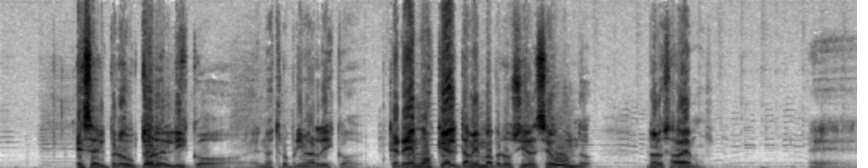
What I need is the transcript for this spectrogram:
es el productor del disco, en nuestro primer disco. Creemos que él también va a producir el segundo, no lo sabemos. Eh,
